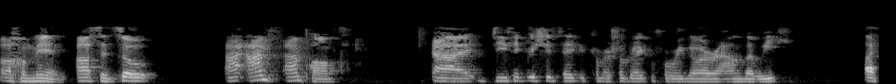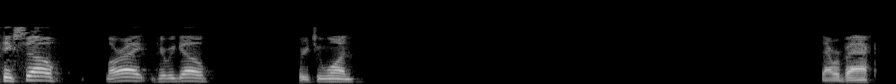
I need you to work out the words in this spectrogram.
Uh, oh man. Austin. So I, I'm, I'm pumped. Uh, do you think we should take a commercial break before we go around the week? I think so. All right. Here we go. Three, two, one. Now we're back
